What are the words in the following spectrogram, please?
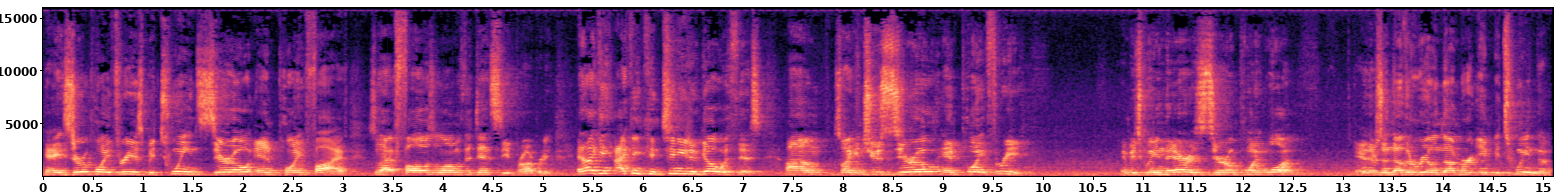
Okay, 0.3 is between 0 and 0.5, so that follows along with the density property. And I can, I can continue to go with this. Um, so I can choose 0 and 0.3. In between there is 0.1. Okay, there's another real number in between them.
